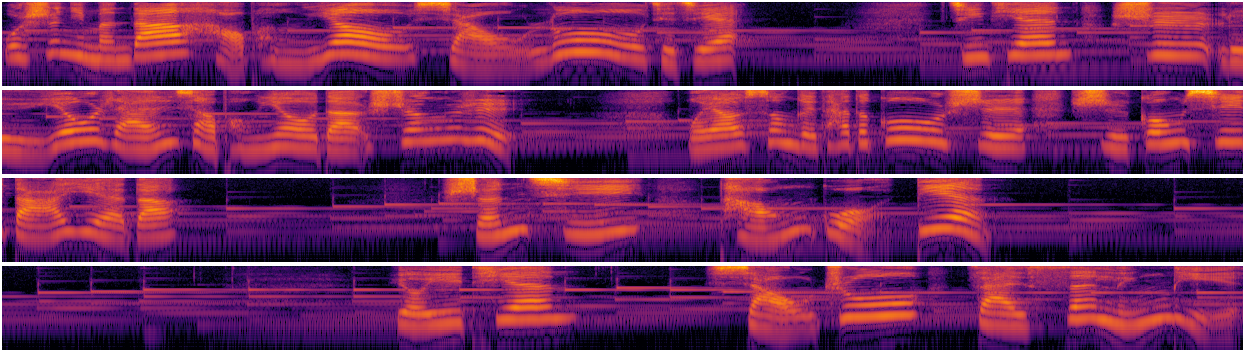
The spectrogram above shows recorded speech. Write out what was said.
我是你们的好朋友小鹿姐姐。今天是吕悠然小朋友的生日，我要送给他的故事是宫西达也的《神奇糖果店》。有一天，小猪在森林里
